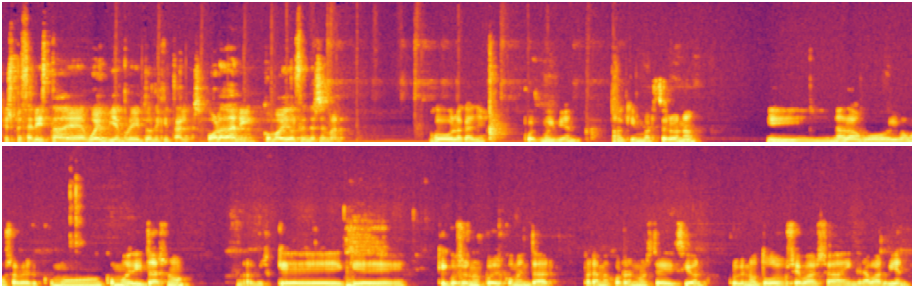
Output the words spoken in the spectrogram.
especialista en web y en proyectos digitales. Hola Dani, ¿cómo ha ido el fin de semana? Hola Calle, pues muy bien, aquí en Barcelona. Y nada, hoy vamos a ver cómo, editas, ¿no? A ver qué, qué, cosas nos puedes comentar para mejorar nuestra edición, porque no todo se basa en grabar bien,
